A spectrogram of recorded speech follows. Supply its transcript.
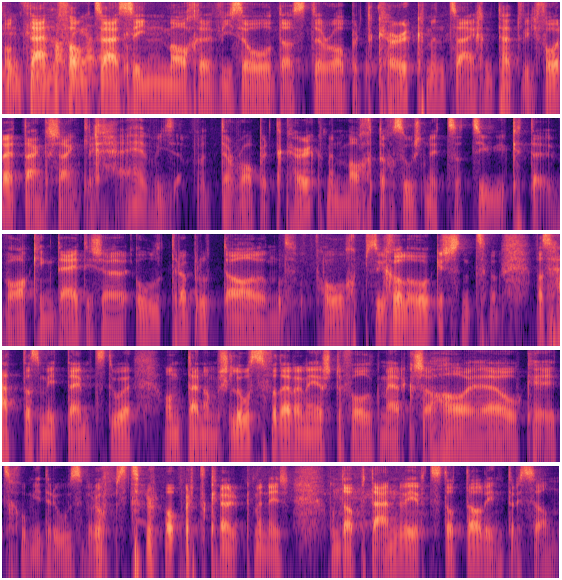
Und dann fängt es auch Sinn machen, wieso das der Robert Kirkman gezeichnet hat. Weil vorher denkst du eigentlich, hä, wieso, der Robert Kirkman macht doch sonst nicht so Zeug. Der Walking Dead ist ja ultra brutal und hochpsychologisch und so. Was hat das mit dem zu tun? Und dann am Schluss von dieser ersten Folge merkst du, aha, ja, okay, jetzt komme ich raus, warum es der Robert Kirkman ist. Und ab dann wird es total interessant.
